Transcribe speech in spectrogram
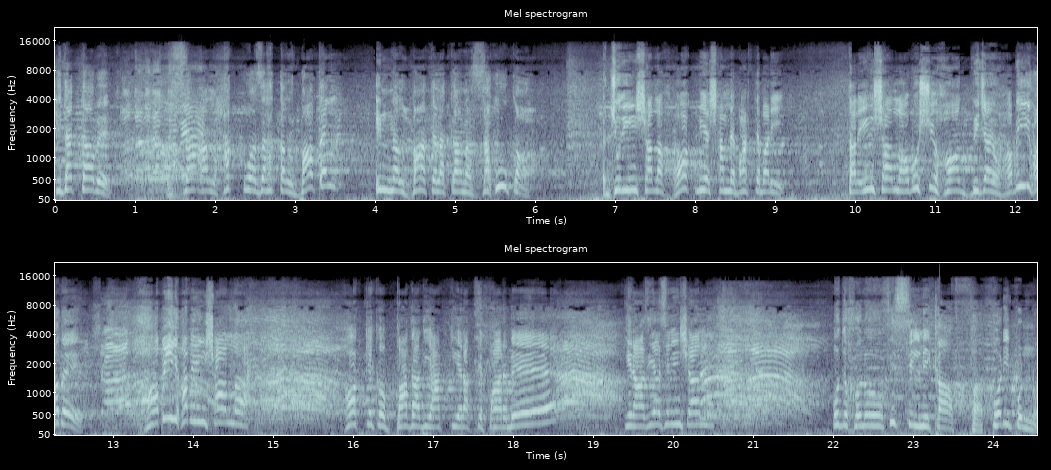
কি থাকতে হবে? ইন্নাল কানা যদি ইনশাআল্লাহ হক নিয়ে সামনে বাড়তে পারি, তাহলে ইনশাআল্লাহ অবশ্যই হক বিজয় হবেই হবে। হবেই হবে ইনশাআল্লাহ। হককে কেউ বাধা দিয়ে আটকিয়ে রাখতে পারবে? কি রাজি আছেন ইনশাআল্লাহ উদখুলু ফিস সিলমি কাফা পরিপূর্ণ।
